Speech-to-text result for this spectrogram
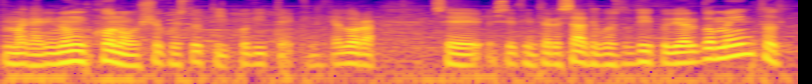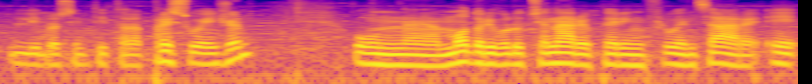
magari non conosce questo tipo di tecniche. Allora se siete interessati a questo tipo di argomento il libro si intitola Persuasion un eh, modo rivoluzionario per influenzare e eh,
